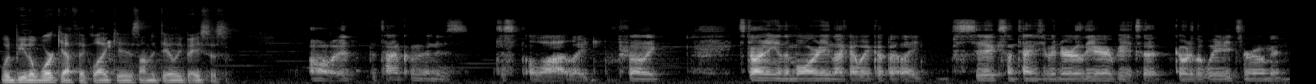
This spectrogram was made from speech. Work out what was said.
Would be the work ethic like is on a daily basis? Oh, it, the time commitment is just a lot. Like from like starting in the morning, like I wake up at like six, sometimes even earlier. We had to go to the weights room and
